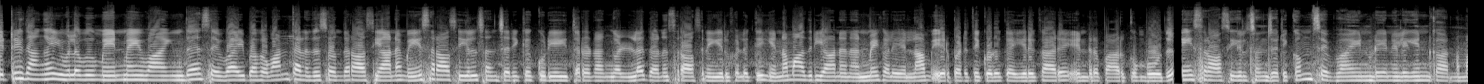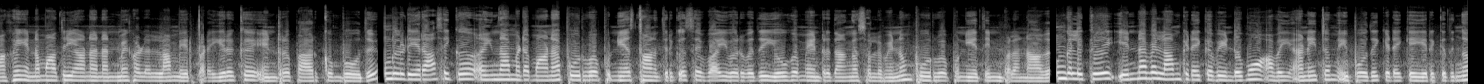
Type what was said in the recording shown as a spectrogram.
வெற்றி தாங்க இவ்வளவு மேன்மை வாய்ந்த செவ்வாய் பகவான் தனது சொந்த ராசியான மேச ராசியில் சஞ்சரிக்கக்கூடிய இத்தருணங்கள்ல தனுசு ராசினியர்களுக்கு என்ன மாதிரியான நன்மைகளை எல்லாம் ஏற்படுத்தி கொடுக்க இருக்காரு என்று பார்க்கும்போது மேச ராசியில் சஞ்சரிக்கும் செவ்வாயினுடைய நிலையின் காரணமாக என்ன மாதிரியான நன்மைகள் எல்லாம் ஏற்பட இருக்கு என்று பார்க்கும்போது உங்களுடைய ராசிக்கு ஐந்தாம் இடமான பூர்வ புண்ணியஸ்தானத்திற்கு செவ்வாய் வருவது யோகம் என்று தாங்க சொல்ல வேண்டும். பூர்வ புண்ணியத்தின் பலனாக. உங்களுக்கு என்னவெல்லாம் கிடைக்க வேண்டுமோ அவை அனைத்தும் இப்போது கிடைக்க இருக்குதுங்க.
